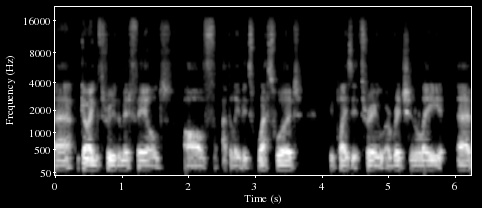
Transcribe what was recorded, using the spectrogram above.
uh, going through the midfield of I believe it's Westwood who plays it through originally. Uh,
